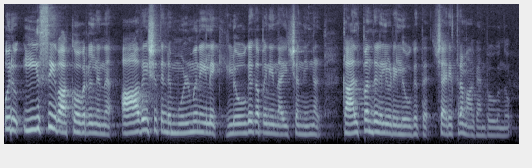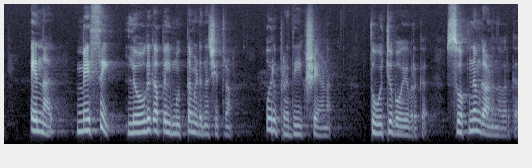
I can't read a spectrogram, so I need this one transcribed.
ഒരു ഈസി വാക്ക് ഓവറിൽ നിന്ന് ആവേശത്തിന്റെ മുൾമുനയിലേക്ക് ലോകകപ്പിനെ നയിച്ച നിങ്ങൾ കാൽപന്തുകളിയുടെ ലോകത്ത് ചരിത്രമാകാൻ പോകുന്നു. എന്നാൽ മെസ്സി ലോകകപ്പിൽ മുത്തമിടുന്ന ചിത്രം ഒരു പ്രതീക്ഷയാണ്. തോറ്റുപോയവർക്ക് സ്വപ്നം കാണുന്നവർക്ക്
